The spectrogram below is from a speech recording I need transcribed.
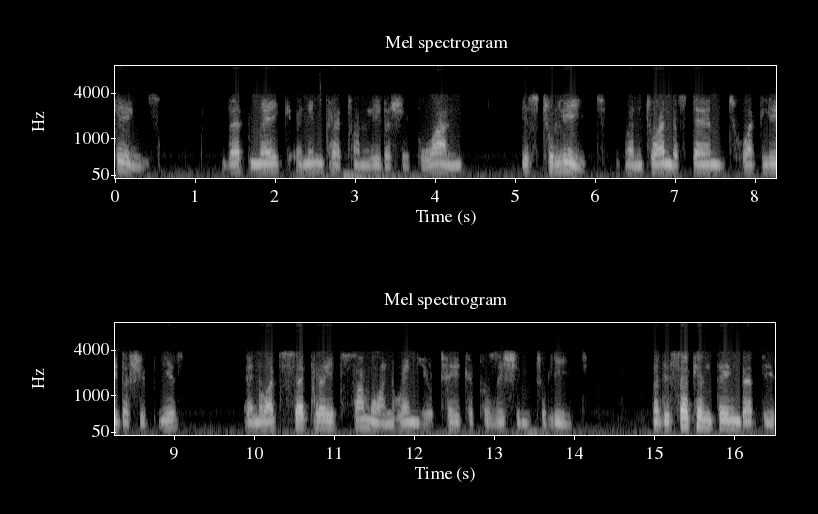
things that make an impact on leadership. One is to lead and to understand what leadership is and what separates someone when you take a position to lead. But the second thing that this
